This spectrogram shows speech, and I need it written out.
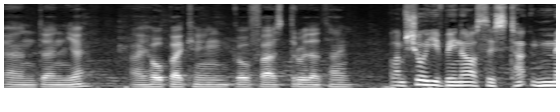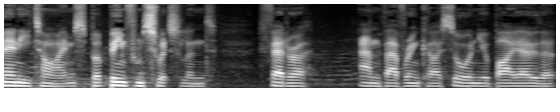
and then yeah, I hope I can go fast through that time. Well, I'm sure you've been asked this t- many times, but being from Switzerland, Federer and Wawrinka. I saw in your bio that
